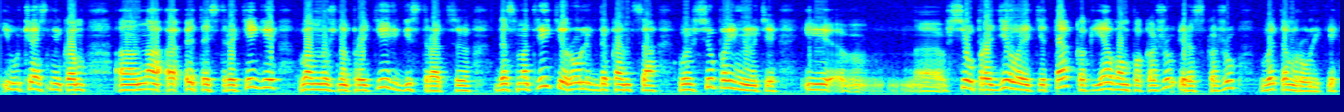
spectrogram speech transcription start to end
и участникам а, на а, этой стратегии вам нужно пройти регистрацию. Досмотрите ролик до конца, вы все поймете и э, все проделаете так, как я вам покажу и расскажу в этом ролике.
